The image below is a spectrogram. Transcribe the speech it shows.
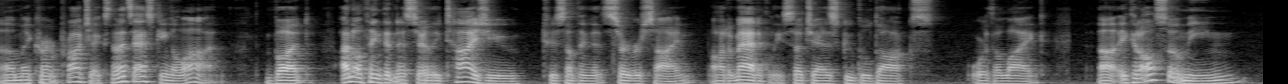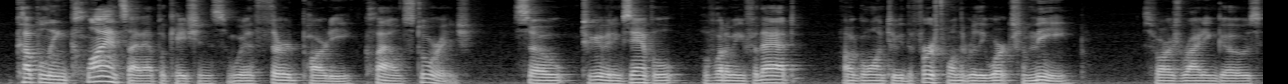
uh, my current projects. Now, that's asking a lot, but I don't think that necessarily ties you to something that's server side automatically, such as Google Docs or the like. Uh, it could also mean coupling client side applications with third party cloud storage. So, to give an example of what I mean for that, I'll go on to the first one that really works for me as far as writing goes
